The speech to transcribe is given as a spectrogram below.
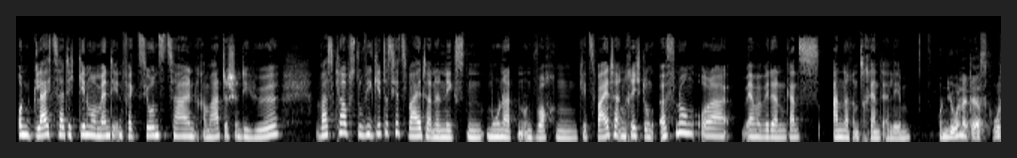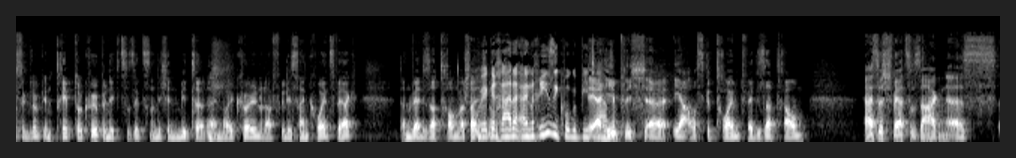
Und gleichzeitig gehen im Moment die Infektionszahlen dramatisch in die Höhe. Was glaubst du, wie geht es jetzt weiter in den nächsten Monaten und Wochen? Geht es weiter in Richtung Öffnung oder werden wir wieder einen ganz anderen Trend erleben? Union hat ja das große Glück, in Treptow-Köpenick zu sitzen und nicht in Mitte oder in Neukölln oder Friedrichshain-Kreuzberg dann wäre dieser Traum wahrscheinlich. Wo wir gerade ein Risikogebiet erheblich, haben. Erheblich äh, eher ausgeträumt wäre dieser Traum. Ja, es ist schwer zu sagen. Es,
